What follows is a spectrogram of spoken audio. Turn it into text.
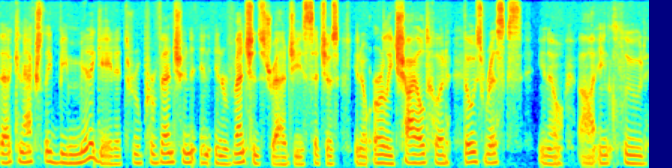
that can actually be mitigated through prevention and intervention strategies such as you know early childhood. Those risks you know uh, include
